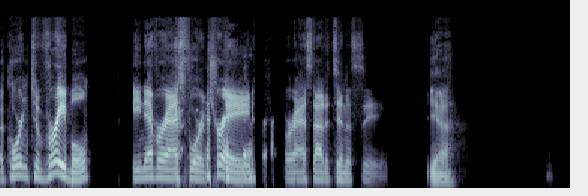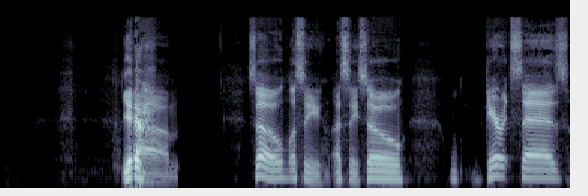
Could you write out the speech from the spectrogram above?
according to Vrabel, he never asked for a trade or asked out of Tennessee. Yeah, yeah. Um, so let's see. Let's see. So Garrett says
